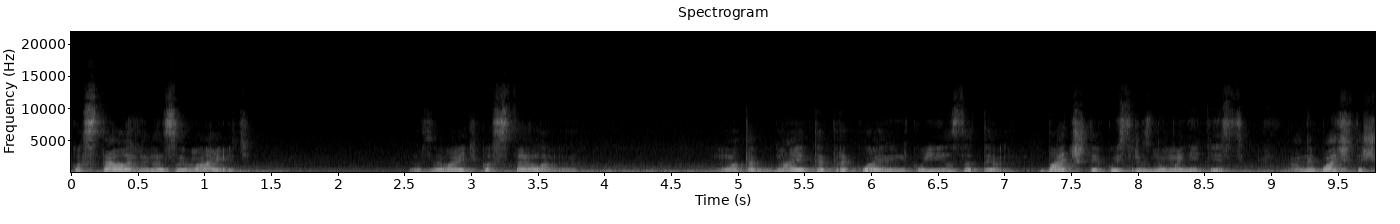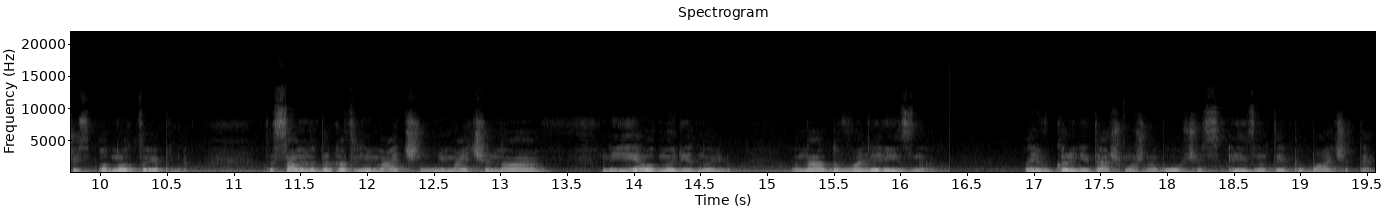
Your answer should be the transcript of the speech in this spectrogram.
Костелами називають. Називають костелами. Ну, так, знаєте, прикольненько їздити, бачити якусь різноманітність, а не бачити щось однотипне. Те саме, наприклад, в Німеччині. Німеччина не є однорідною, вона доволі різна. Ну і в Україні теж можна було щось різне та й побачити.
